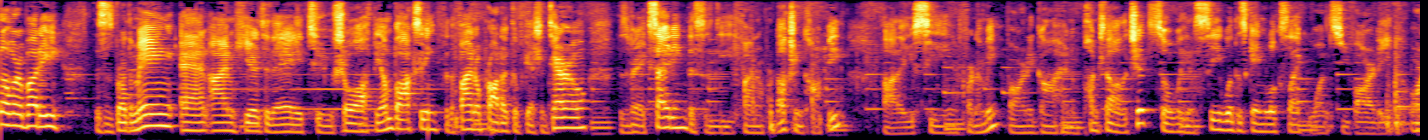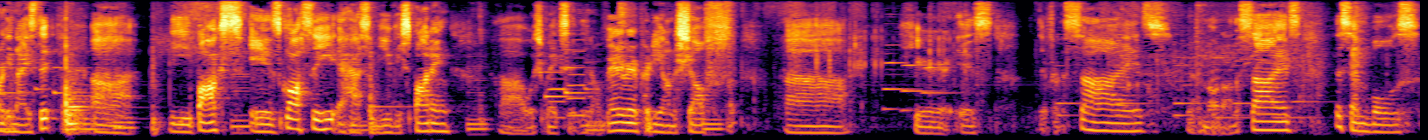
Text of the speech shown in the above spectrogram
Hello, everybody. This is Brother Ming, and I'm here today to show off the unboxing for the final product of Genshin Tarot. This is very exciting. This is the final production copy uh, that you see in front of me. I've already gone ahead and punched out the chits so we can see what this game looks like once you've already organized it. Uh, the box is glossy. It has some UV spotting, uh, which makes it you know very very pretty on the shelf. Uh, here is different sides mode on the sides, the symbols,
